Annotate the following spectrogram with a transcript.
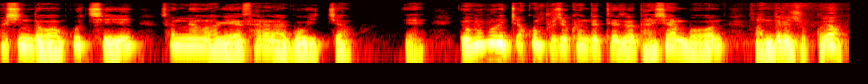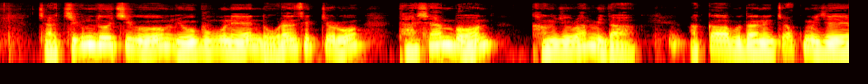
훨씬 더 꽃이 선명하게 살아나고 있죠. 예. 이 부분은 조금 부족한 듯해서 다시 한번 만들어 줬고요. 자, 지금도 지금 이 부분에 노란 색조로 다시 한번 강조를 합니다. 아까보다는 조금 이제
